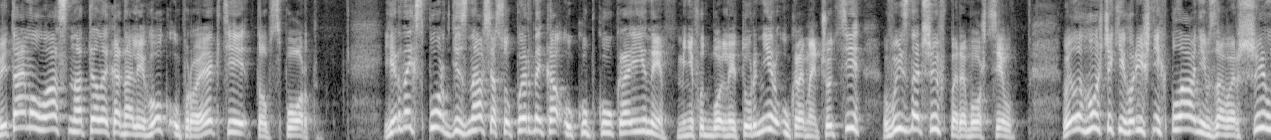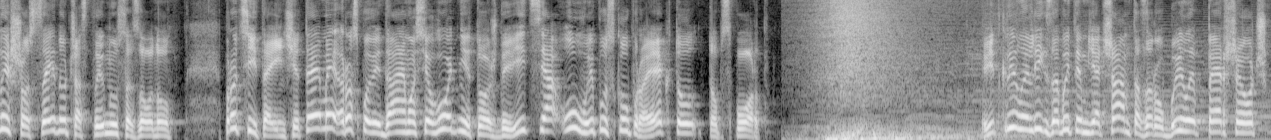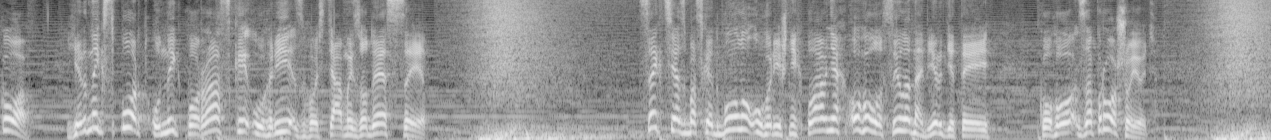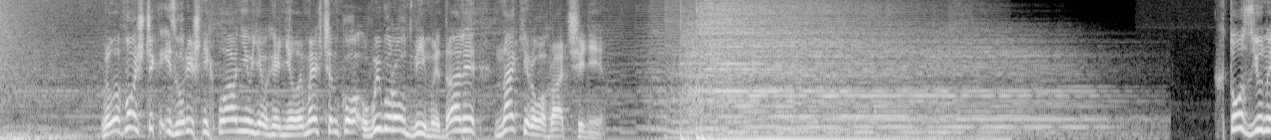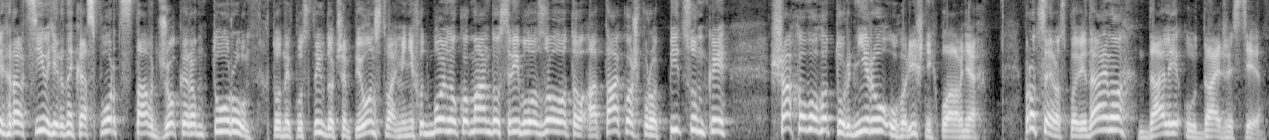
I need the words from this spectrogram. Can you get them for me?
Вітаємо вас на телеканалі ГОК у проєкті Топ Спорт. Гірник спорт дізнався суперника у Кубку України. Мініфутбольний турнір у Кременчуці визначив переможців. Велогощики горішніх плавнів завершили шосейну частину сезону. Про ці та інші теми розповідаємо сьогодні. Тож дивіться у випуску проєкту Топ Спорт. Відкрили лік забитим м'ячам та заробили перше очко. Гірник спорт уник поразки у грі з гостями з Одеси. Секція з баскетболу у горішніх плавнях оголосила набір дітей. Кого запрошують? Велогонщик із горішніх плавнів Євгеній Лемещенко виборов дві медалі на Кіровоградщині. Хто з юних гравців гірника спорт став джокером туру? Хто не пустив до чемпіонства мініфутбольну команду Срібло Золото, а також про підсумки шахового турніру у горішніх плавнях. Про це розповідаємо далі у дайджесті.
